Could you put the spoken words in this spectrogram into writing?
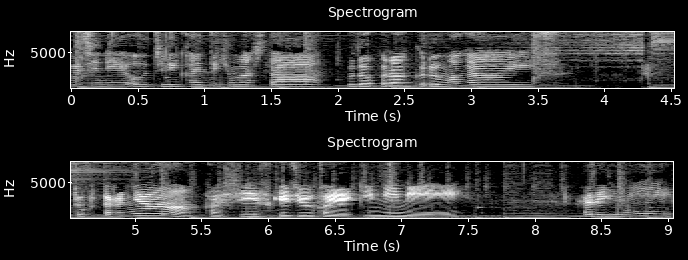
無事にお家に帰ってきましたフードプランクルームガイスドクターニャーカシースケジュールカヤキニニカリミ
